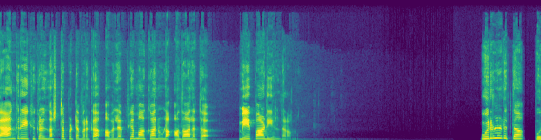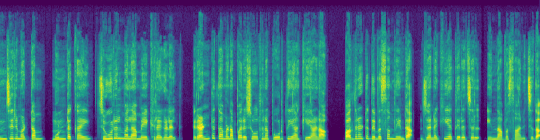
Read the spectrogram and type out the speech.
ബാങ്ക് രേഖകൾ നഷ്ടപ്പെട്ടവർക്ക് അവ ലഭ്യമാക്കാനുള്ള അദാലത്ത് മേപ്പാടിയിൽ നടന്നു. ഉരുളെടുത്ത പുഞ്ചിരിമട്ടം മുണ്ടക്കൈ ചൂരൽമല മേഖലകളിൽ രണ്ട് തവണ പരിശോധന പൂർത്തിയാക്കിയാണ് പതിനെട്ട് ദിവസം നീണ്ട ജനകീയ തിരച്ചിൽ ഇന്ന് അവസാനിച്ചത്.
